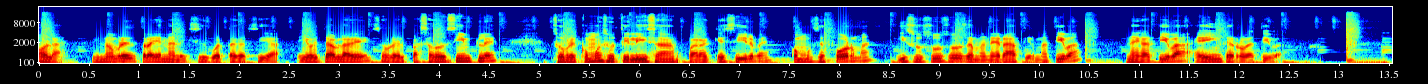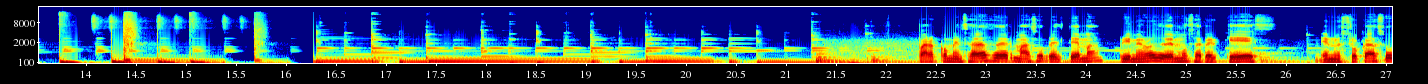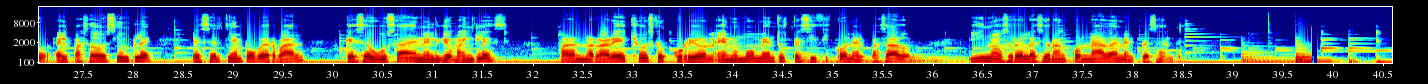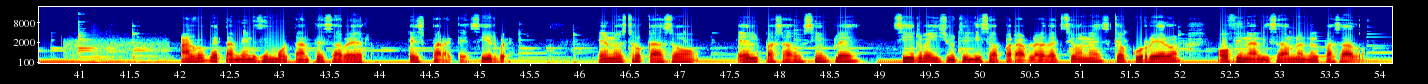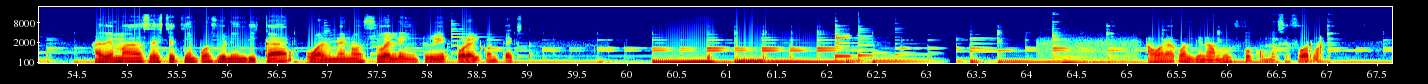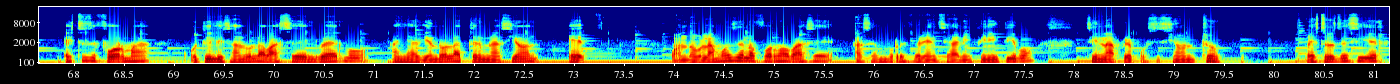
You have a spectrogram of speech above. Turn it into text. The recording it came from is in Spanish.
Hola, mi nombre es Brian Alexis Huerta García y hoy te hablaré sobre el pasado simple, sobre cómo se utiliza, para qué sirve, cómo se forma y sus usos de manera afirmativa, negativa e interrogativa. Para comenzar a saber más sobre el tema, primero debemos saber qué es. En nuestro caso, el pasado simple es el tiempo verbal que se usa en el idioma inglés para narrar hechos que ocurrieron en un momento específico en el pasado y no se relacionan con nada en el presente. Algo que también es importante saber es para qué sirve. En nuestro caso, el pasado simple sirve y se utiliza para hablar de acciones que ocurrieron o finalizaron en el pasado. Además, este tiempo suele indicar o al menos suele intuir por el contexto. Ahora continuamos con cómo se forma. Este se forma utilizando la base del verbo añadiendo la terminación ed. Cuando hablamos de la forma base hacemos referencia al infinitivo sin la preposición to. Esto es decir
